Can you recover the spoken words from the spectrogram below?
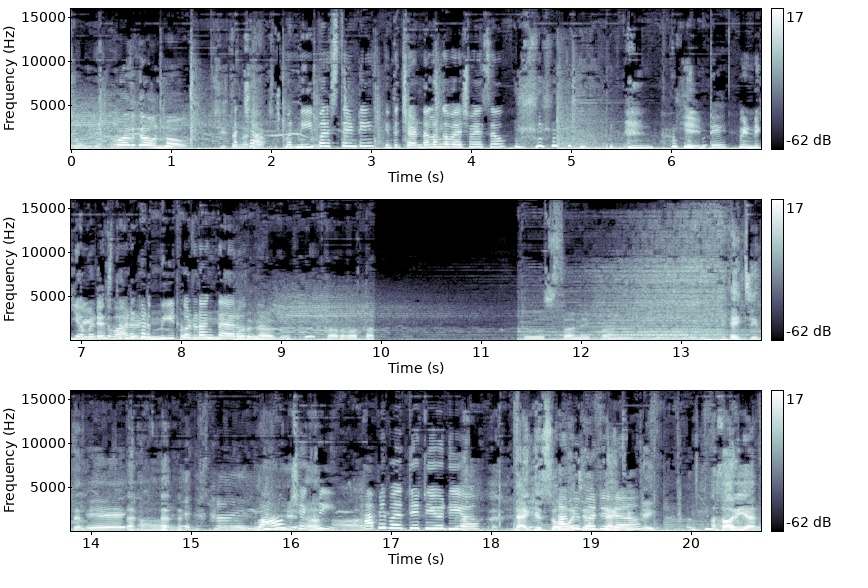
సూపర్గా ఉన్నావు. మరి నీ పరిస్థితి ఏంటి? ఇంత చండలంగా వేషం వేసావు? ఏంటి? వాడు ఇక్కడ బీట్ కొట్టడానికి తయారవుతున్నాడు? కాదు తర్వాత చూస్తా నీ పని. ఏ Sheetal wow Chakri happy birthday to you dear thank you so Happy much sorry యార్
